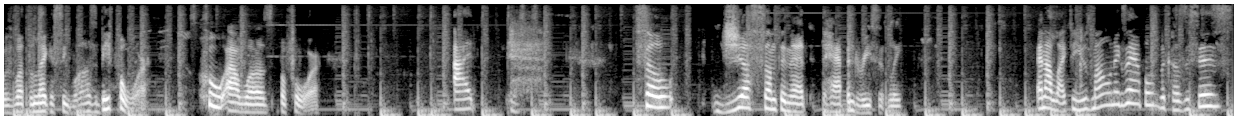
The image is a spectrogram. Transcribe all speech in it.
with what the legacy was before, who I was before. I so just something that happened recently. And I like to use my own examples because this is,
